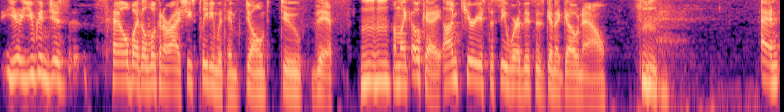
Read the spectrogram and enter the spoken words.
You you can just tell by the look in her eyes. She's pleading with him, "Don't do this." Mm-hmm. I'm like, okay, I'm curious to see where this is gonna go now. and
